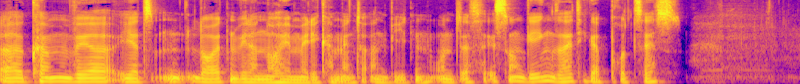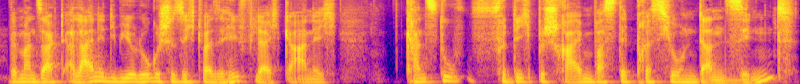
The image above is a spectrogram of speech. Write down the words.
äh, können wir jetzt Leuten wieder neue Medikamente anbieten. Und das ist so ein gegenseitiger Prozess. Wenn man sagt, alleine die biologische Sichtweise hilft vielleicht gar nicht, Kannst du für dich beschreiben, was Depressionen dann sind?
